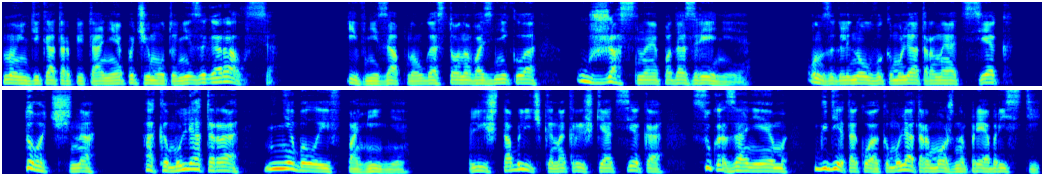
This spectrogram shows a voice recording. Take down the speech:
Но индикатор питания почему-то не загорался. И внезапно у Гастона возникло ужасное подозрение. Он заглянул в аккумуляторный отсек. Точно! Аккумулятора не было и в помине. Лишь табличка на крышке отсека с указанием, где такой аккумулятор можно приобрести.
